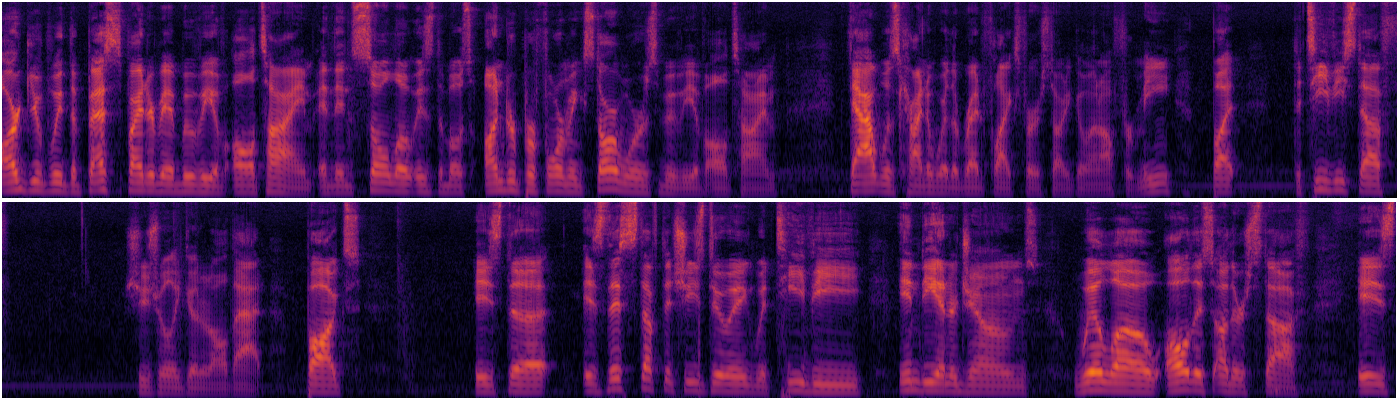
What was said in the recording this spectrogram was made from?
arguably the best Spider-Man movie of all time and then Solo is the most underperforming Star Wars movie of all time, that was kind of where the red flags first started going off for me, but the TV stuff she's really good at all that. Bogz is the is this stuff that she's doing with TV, Indiana Jones, Willow, all this other stuff, is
